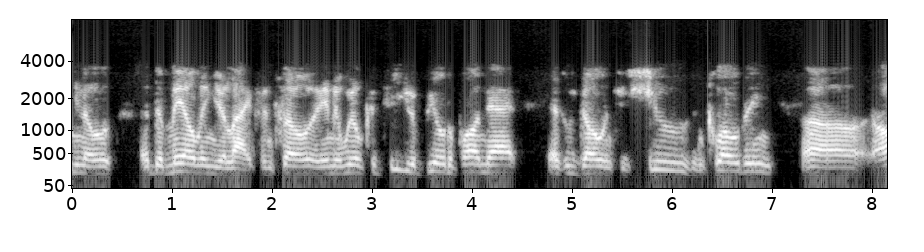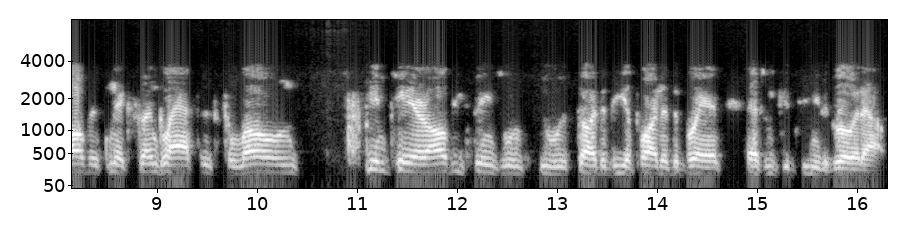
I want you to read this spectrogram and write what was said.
you know, the male in your life. And so, and we'll continue to build upon that as we go into shoes and clothing, uh, all this next sunglasses, colognes, skincare, all these things will, will start to be a part of the brand as we continue to grow it out.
